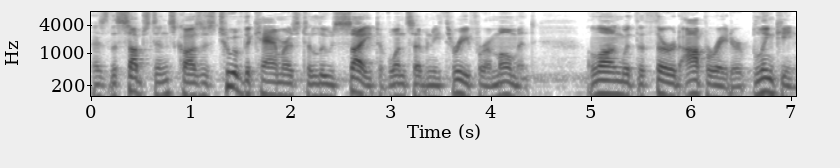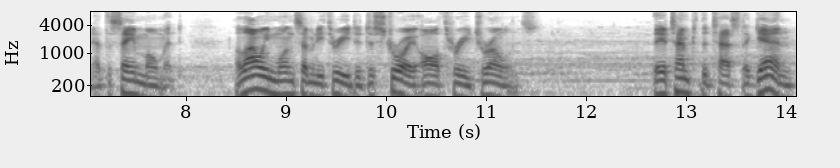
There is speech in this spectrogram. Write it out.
as the substance causes two of the cameras to lose sight of 173 for a moment along with the third operator blinking at the same moment, allowing 173 to destroy all three drones. They attempt the test again,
